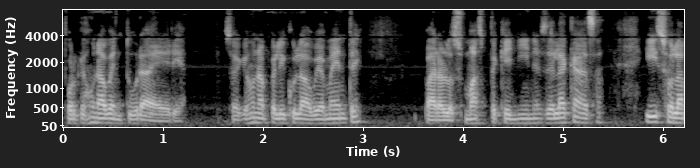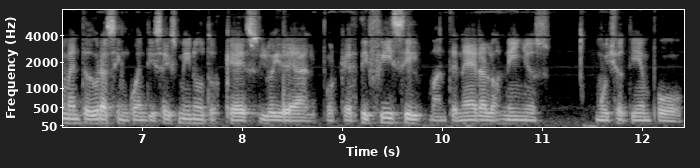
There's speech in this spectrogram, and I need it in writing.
porque es una aventura aérea. O sea, que es una película obviamente para los más pequeñines de la casa y solamente dura 56 minutos, que es lo ideal, porque es difícil mantener a los niños mucho tiempo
